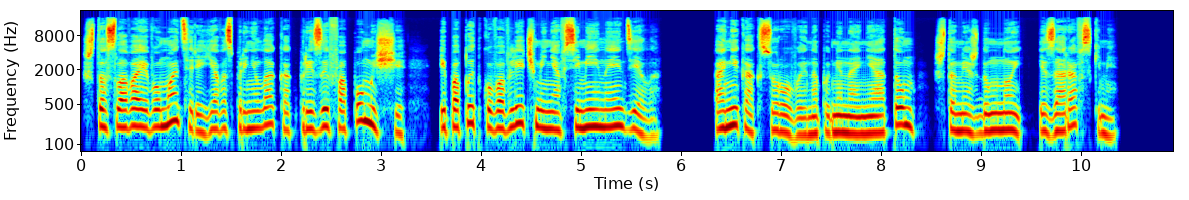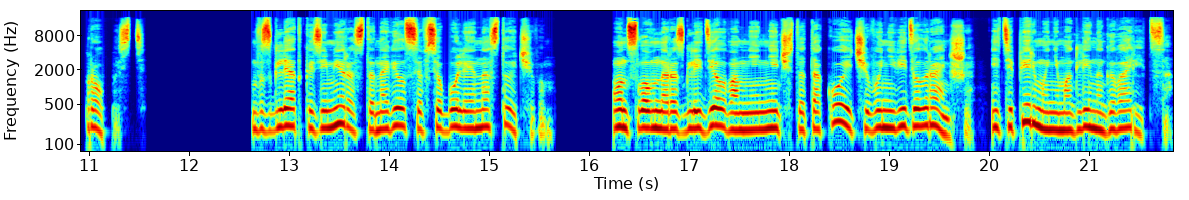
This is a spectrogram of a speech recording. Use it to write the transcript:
что слова его матери я восприняла как призыв о помощи и попытку вовлечь меня в семейное дело, а не как суровое напоминание о том, что между мной и Заравскими — пропасть. Взгляд Казимира становился все более настойчивым. Он словно разглядел во мне нечто такое, чего не видел раньше, и теперь мы не могли наговориться.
